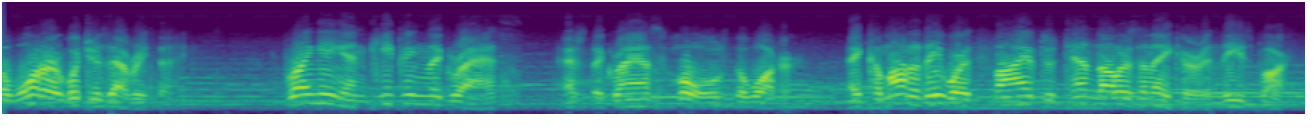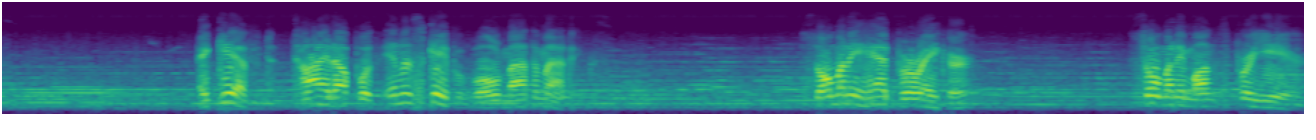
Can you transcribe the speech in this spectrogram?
The water which is everything, bringing and keeping the grass as the grass holds the water. A commodity worth five to ten dollars an acre in these parts. A gift tied up with inescapable mathematics. So many head per acre, so many months per year.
